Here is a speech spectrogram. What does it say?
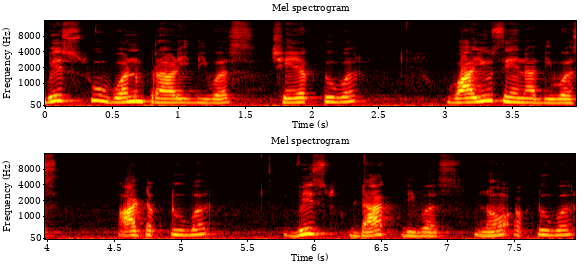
विश्व वन प्राणी दिवस 6 अक्टूबर। वायुसेना दिवस 8 अक्टूबर। विश्व डाक दिवस 9 अक्टूबर।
